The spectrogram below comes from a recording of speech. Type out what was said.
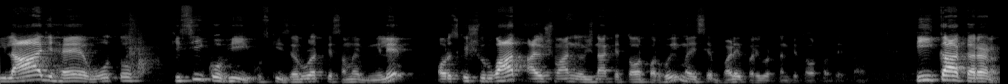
इलाज है, वो तो किसी को भी उसकी ज़रूरत के समय मिले और उसकी शुरुआत आयुष्मान योजना के तौर पर हुई। मैं इसे बड़े परिवर्तन के तौर पर देखता हूँ। टीकाकरण,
